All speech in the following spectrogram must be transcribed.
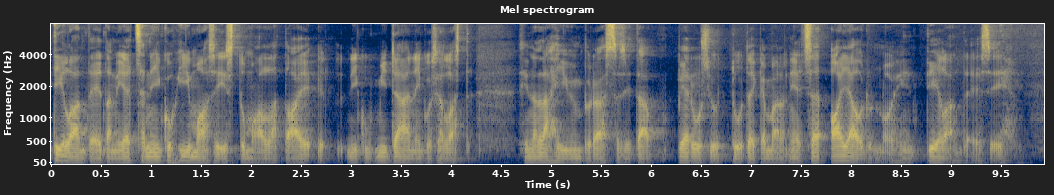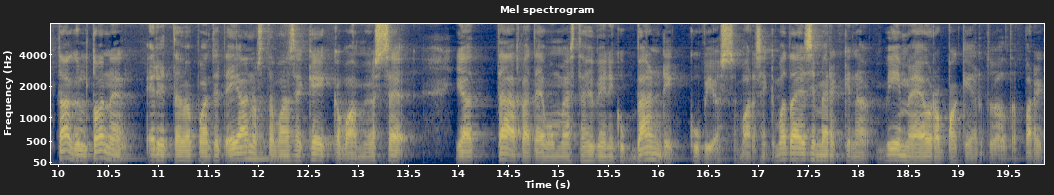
tilanteita, niin et sä niinku himas istumalla tai niinku mitään niinku sellaista siinä lähiympyrässä sitä perusjuttua tekemällä, niin et sä ajaudu noihin tilanteisiin. Tämä on kyllä toinen erittäin hyvä pointti, että ei ainoastaan vaan se keikka, vaan myös se, ja tämä pätee mun mielestä hyvin niin kuin bändikuviossa varsinkin. Mä otan esimerkkinä viime Euroopan kiertueelta pari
